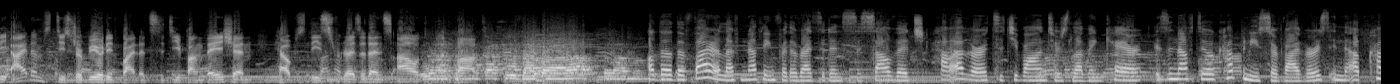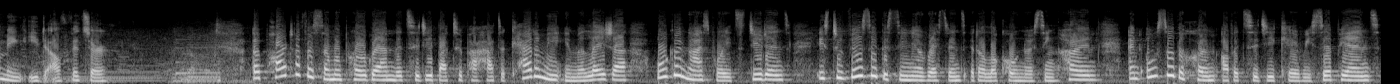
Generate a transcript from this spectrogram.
The items distributed by the Chi Foundation helps these residents out a lot. Although the fire left nothing for the residents to salvage, however, Chi volunteers' love and care is enough to accompany survivors in the upcoming Eid al-Fitr. A part of the summer program Chi Batu Pahat Academy in Malaysia organized for its students is to visit the senior residents at a local nursing home and also the home of its Tzu care recipients.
